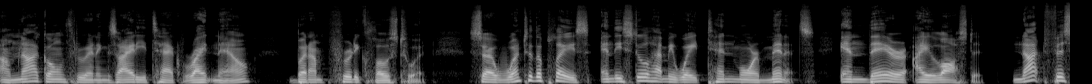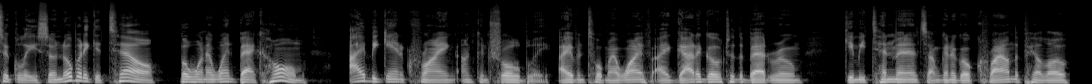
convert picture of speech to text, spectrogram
I'm not going through an anxiety attack right now, but I'm pretty close to it. So I went to the place and they still had me wait 10 more minutes. And there I lost it. Not physically, so nobody could tell, but when I went back home, I began crying uncontrollably. I even told my wife, I gotta go to the bedroom. Give me 10 minutes. I'm going to go cry on the pillow.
